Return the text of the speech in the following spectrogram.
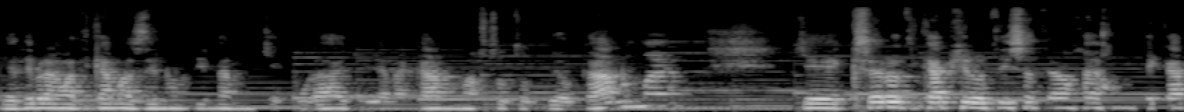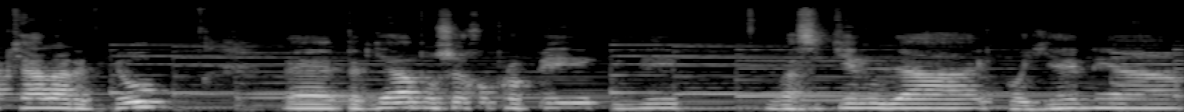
γιατί πραγματικά μας δίνουν δύναμη και κουράγιο για να κάνουμε αυτό το οποίο κάνουμε και ξέρω ότι κάποιοι ρωτήσατε αν θα έχουμε και κάποια άλλα review. Ε, παιδιά, όπως έχω προπεί, επειδή βασική δουλειά, οικογένεια,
